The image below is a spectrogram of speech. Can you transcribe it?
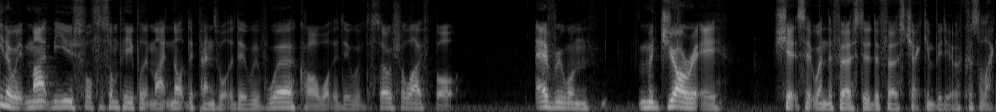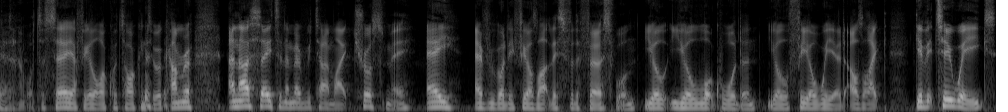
you know, it might be useful for some people. It might not. Depends what they do with work or what they do with the social life. But everyone, majority, shits it when they first do the first check-in video because they're like, I don't know what to say. I feel awkward talking to a camera, and I say to them every time, like, trust me. A, everybody feels like this for the first one. You'll you'll look wooden. You'll feel weird. I was like, give it two weeks.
